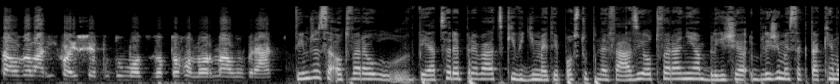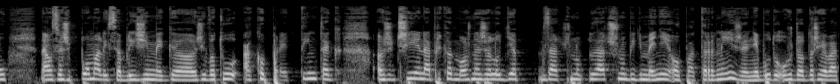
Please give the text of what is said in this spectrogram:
sa oveľa rýchlejšie budú môcť do toho normálu vrátiť. Tým, že sa otvárajú viaceré prevádzky, vidíme tie postupné fázy otvárania, blížia, blížime sa k takému, naozaj, že pomaly sa blížime k životu ako predtým, tak že či je napríklad možné, že ľudia začnú, začnú byť menej opatrní, že nebudú už dodržiavať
